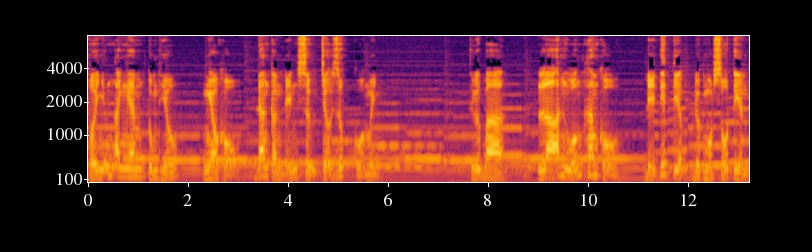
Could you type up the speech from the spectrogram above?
với những anh em túng thiếu, nghèo khổ đang cần đến sự trợ giúp của mình. Thứ ba là ăn uống kham khổ để tiết kiệm được một số tiền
